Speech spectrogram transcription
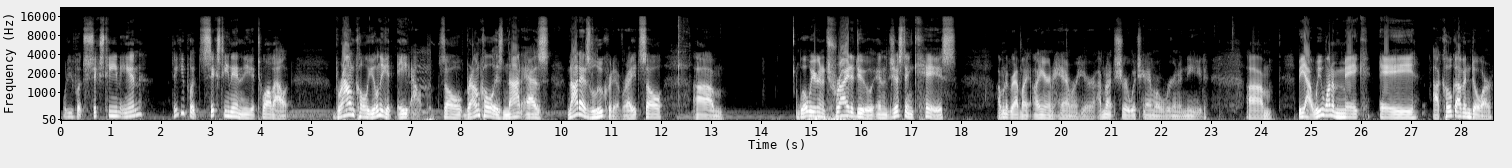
what do you put, 16 in? I think you put 16 in and you get 12 out. Brown coal, you only get 8 out. So brown coal is not as, not as lucrative, right? So, um, what we're going to try to do, and just in case, I'm going to grab my iron hammer here. I'm not sure which hammer we're going to need. Um, but yeah, we want to make a, a coke oven door.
